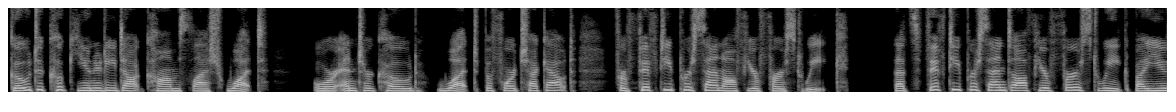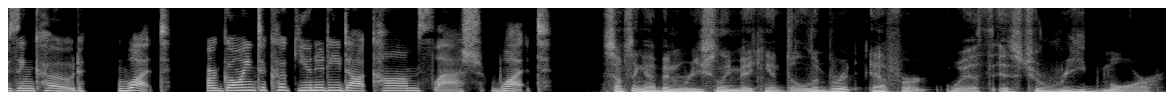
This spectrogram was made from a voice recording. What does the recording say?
Go to cookunity.com slash what or enter code WHAT before checkout for 50% off your first week. That's 50% off your first week by using code WHAT or going to cookunity.com slash what. Something I've been recently making a deliberate effort with is to read more.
